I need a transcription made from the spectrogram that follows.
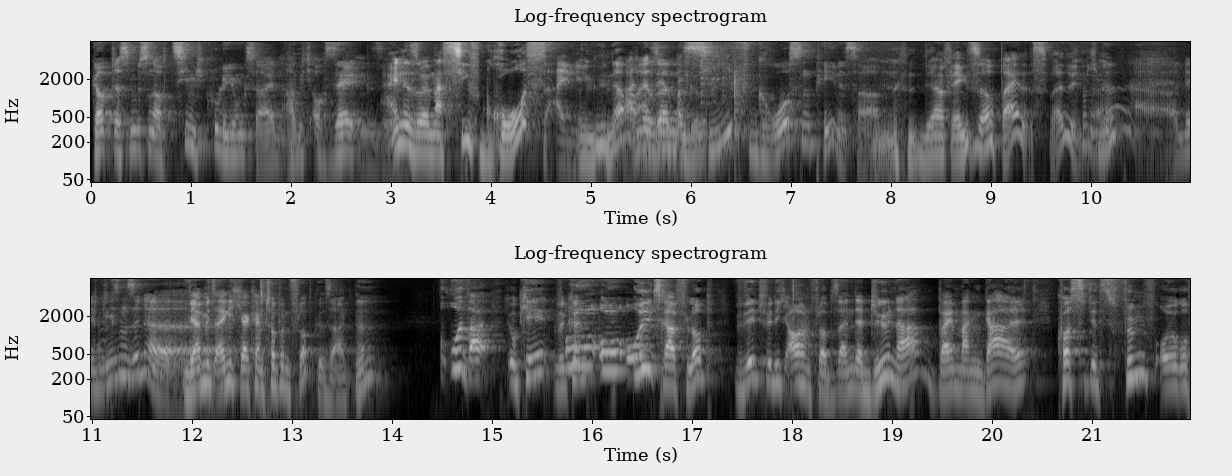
glaube, das müssen auch ziemlich coole Jungs sein. Habe ich auch selten gesehen. Eine soll massiv groß sein irgendwie, ne? Andere soll massiv großen Penis haben. Ja, vielleicht ist es auch beides, weiß ich nicht, ne? Und in diesem Sinne. Wir haben jetzt eigentlich gar keinen Top und Flop gesagt, ne? Oh, okay, wir können. Oh, Ultra Flop wird für dich auch ein Flop sein. Der Döner bei Mangal kostet jetzt 5,50 Euro.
